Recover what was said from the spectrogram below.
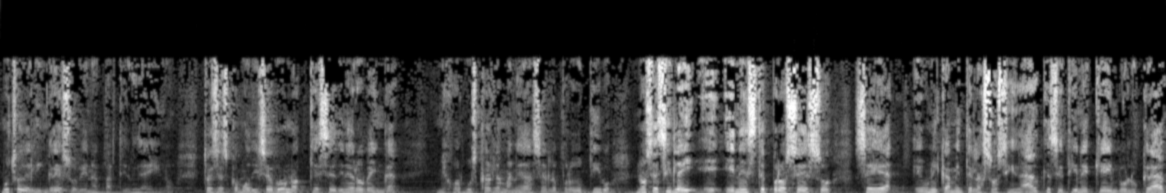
mucho del ingreso viene a partir de ahí, ¿no? Entonces, como dice Bruno, que ese dinero venga, mejor buscar la manera de hacerlo productivo. No sé si la- eh, en este proceso sea únicamente la sociedad que se tiene que involucrar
